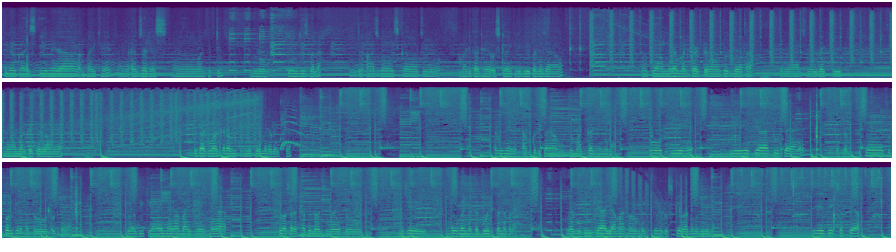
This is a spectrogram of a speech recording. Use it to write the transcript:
Hello guys ये मेरा bike है F Z S one fifty new T M वाला। तो आज मैं इसका जो मड गार्ड है, उसका एक रिव्यू करने जा रहा हूँ। तो क्या है, मेरा मड गार्ड टूट गया था। तो मैं आज मेरी बाइक की नया मड गार्ड लगाऊँगा इधर वार्क अराउंड कर लेते हैं मेरा बाइक का अभी मैं आपको दिखा रहा हूँ, जो मडगढ़ है मेरा, वो ये है। ये है क्या, टूट गया है। मतलब इसमें फुटबॉल गया था तो टूट गया। तो अभी क्या है, नया बाइक है, नया 2018 पे लॉन्च हुआ है तो मुझे दो महीना तक वेट करना पड़ा। मैं बुकिंग किया यामा शोरूम पे, फिर उसके बाद मुझे मिला। ये देख सकते हैं आप।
